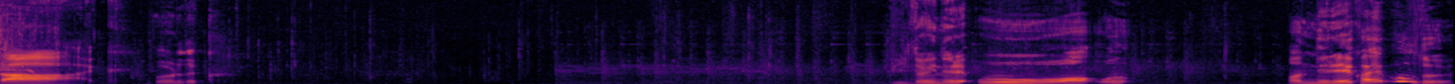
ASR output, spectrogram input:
Tak vurduk. Bilday nere? Oo, o Lan nereye kayboldu?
